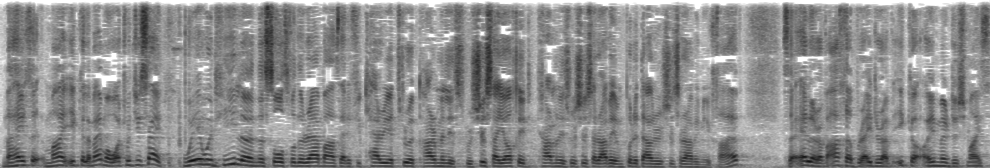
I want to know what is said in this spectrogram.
What would you say? Where would he learn the source for the rabbis that if you carry it through a Carmelist, Rishus Hayochid, Carmelist, Rishus Harabim, and put it down Rishus Harabim, you chayav? So Ela Rav Acha, Breder Rav Ika, Omer Deshmais,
